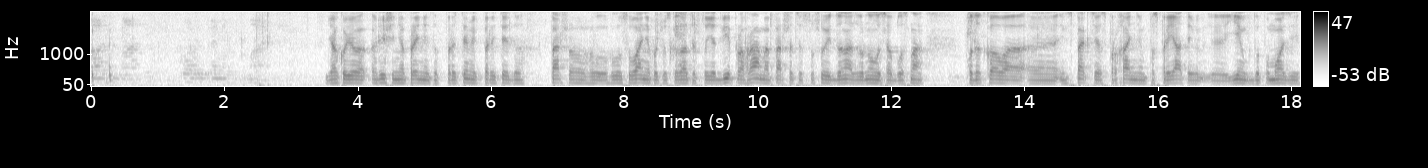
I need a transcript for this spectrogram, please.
За 17, проти утримались немає. Дякую. Рішення прийнято. Перед тим, як перейти до першого голосування, хочу сказати, що є дві програми. Перша це стосує до нас, звернулася обласна податкова е, інспекція з проханням посприяти е, їм в допомозі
